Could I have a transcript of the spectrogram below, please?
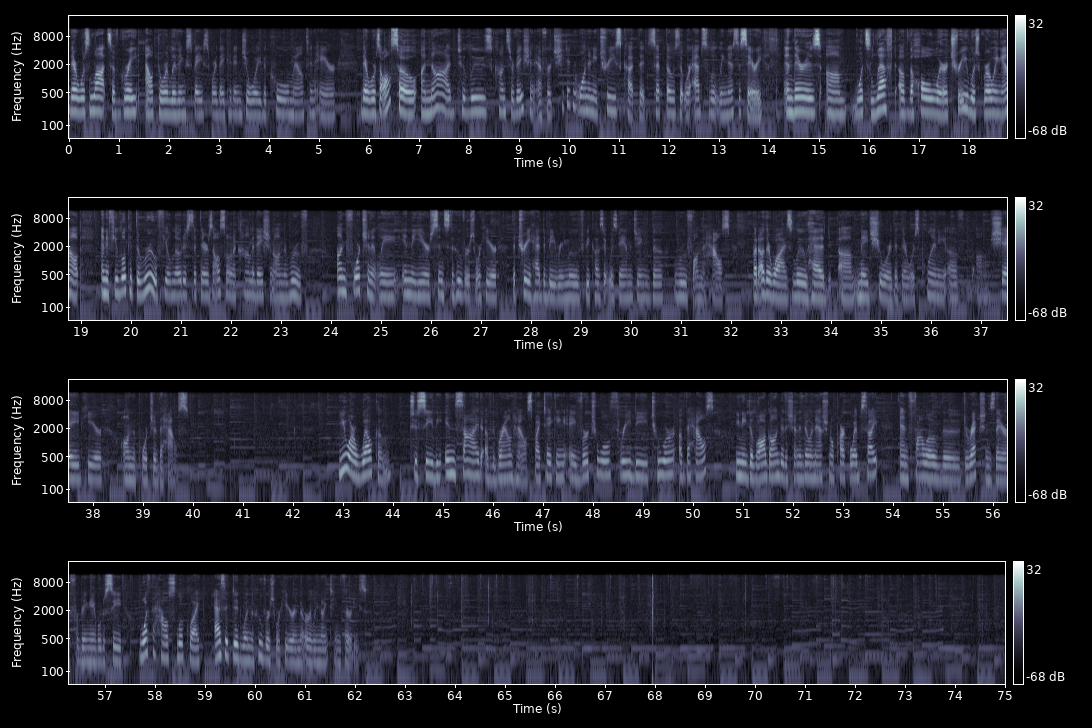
There was lots of great outdoor living space where they could enjoy the cool mountain air. There was also a nod to Lou's conservation efforts. She didn't want any trees cut except those that were absolutely necessary. And there is um, what's left of the hole where a tree was growing out and if you look at the roof, you'll notice that there's also an accommodation on the roof. Unfortunately, in the years since the Hoovers were here, the tree had to be removed because it was damaging the roof on the house. But otherwise, Lou had um, made sure that there was plenty of um, shade here on the porch of the house. You are welcome to see the inside of the Brown House by taking a virtual 3D tour of the house. You need to log on to the Shenandoah National Park website and follow the directions there for being able to see what the house looked like as it did when the Hoovers were here in the early 1930s.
